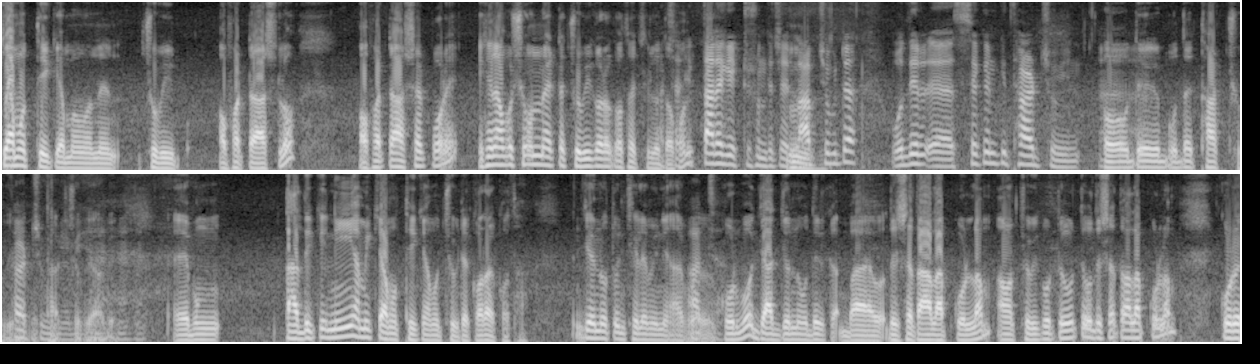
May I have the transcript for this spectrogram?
কেমন থেকে কেমন মানে ছবি অফারটা আসলো। অফারটা আসার পরে এখানে অবশ্য অন্য একটা ছবি করার কথা ছিল আচ্ছা, তখন। তার আগে একটু শুনতে চাই। লাভ ছবিটা ওদের সেকেন্ড কি থার্ড ছবি ওদের বোধহয় থার্ড ছবি থার্ড ছবি থার্ড ছবি হ্যাঁ, হবে হ্যাঁ, হ্যাঁ। এবং তাদেরকে নিয়ে আমি কেমন থেকে কেমন ছবিটা করার কথা যে নতুন ছেলে মেয়ে আর আচ্ছা। করব যার জন্য ওদের বা ওদের সাথে আলাপ করলাম আমার ছবি করতে করতে ওদের সাথে আলাপ করলাম করে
